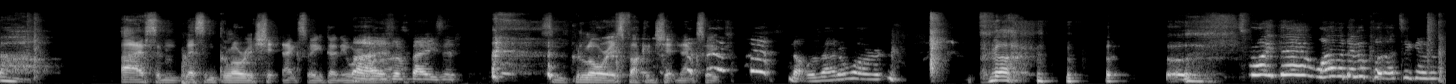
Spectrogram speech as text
Oh, I have some there's some glorious shit next week, don't you worry. that about that. amazing. Some glorious fucking shit next week. Not without a warrant. It's right there. Why have I never put that together?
